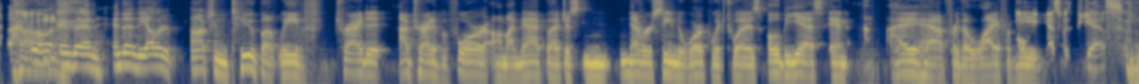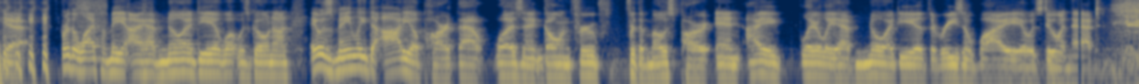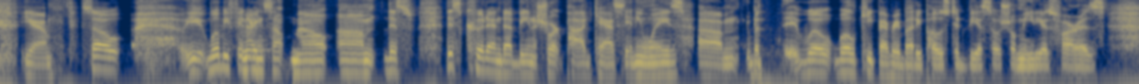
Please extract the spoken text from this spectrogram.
um, well and then and then the other option too but we've tried it i've tried it before on my mac but just n- never seemed to work which was obs and i have for the life of me obs was bs yeah for the life of me i have no idea what was going on. It was mainly the audio part that wasn't going through for the most part. And i literally have no idea the reason why it was doing that. Yeah. So we'll be figuring I, something out. Um, this this could end up being a short podcast, anyways. Um, but we'll we'll keep everybody posted via social media as far as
